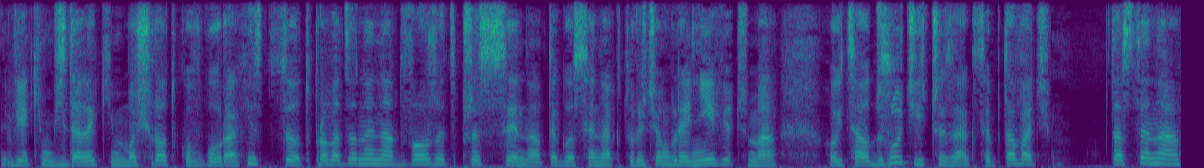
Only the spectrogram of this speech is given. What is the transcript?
w jakimś dalekim ośrodku w górach. Jest odprowadzony na dworzec przez syna, tego syna, który ciągle nie wie, czy ma ojca odrzucić, czy zaakceptować. Ta scena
